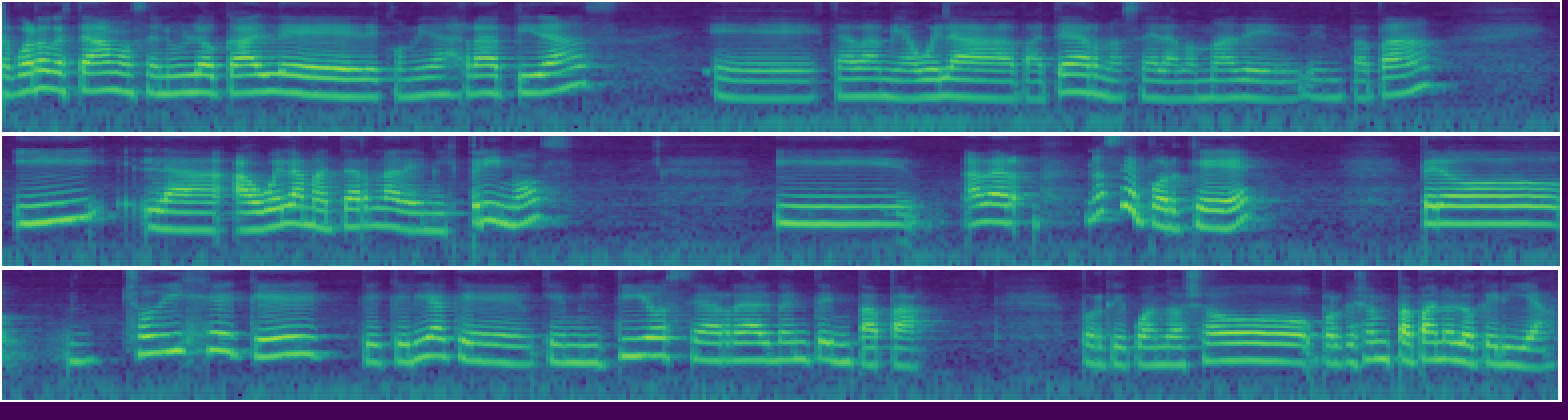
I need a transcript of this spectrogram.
Me acuerdo que estábamos en un local de, comidas rápidas, eh, estaba mi abuela paterna, o sea, la mamá de, mi papá, y la abuela materna de mis primos. Y, a ver, no sé por qué, pero yo dije que, quería que, que, mi tío sea realmente mi papá, porque cuando yo, porque yo mi papá no lo quería.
